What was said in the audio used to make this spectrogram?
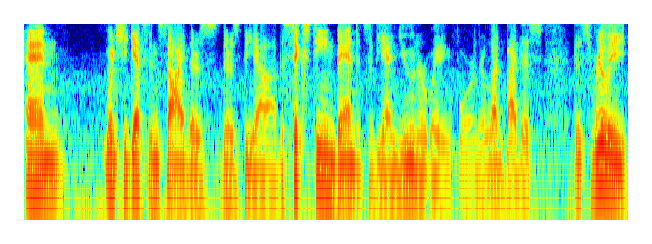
and when she gets inside, there's there's the uh, the sixteen bandits of Yan Yun are waiting for, her, and they're led by this this really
